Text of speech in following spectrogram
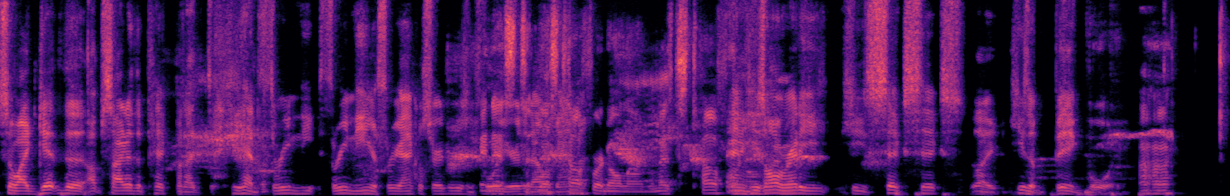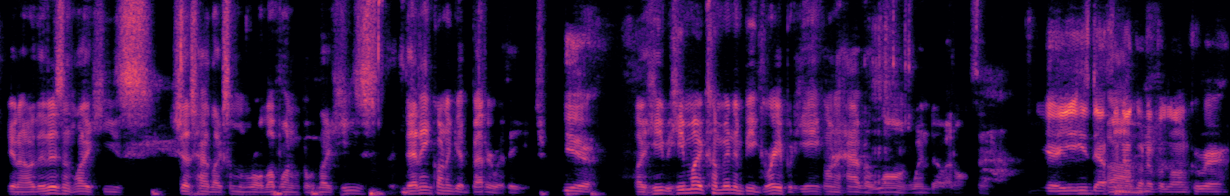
so I get the upside of the pick, but I he had three knee, three knee or three ankle surgeries in four years at Alabama. That's tough for an line, that's tough. and he's already he's six six, like he's a big boy. Uh huh. You know, it isn't like he's just had like someone rolled up on him. Like he's that ain't gonna get better with age. Yeah. Like he he might come in and be great, but he ain't gonna have a long window. I don't think. Yeah, he's definitely um, not gonna have a long career.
